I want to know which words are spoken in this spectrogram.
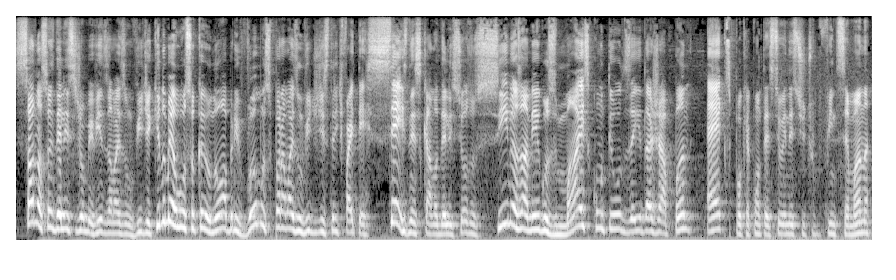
Saudações delícias, sejam bem-vindos a mais um vídeo aqui no meu sou Caio Nobre. Vamos para mais um vídeo de Street Fighter 6 nesse canal delicioso. Sim, meus amigos, mais conteúdos aí da Japan Expo que aconteceu aí último fim de semana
